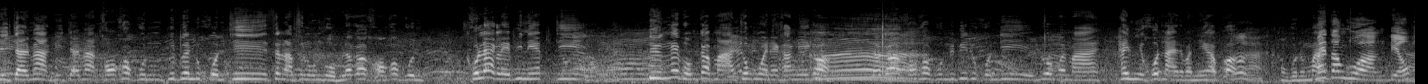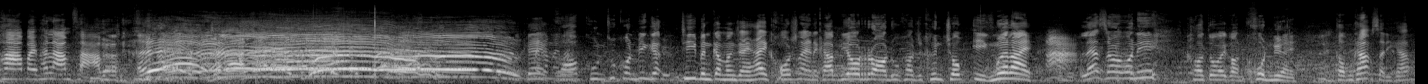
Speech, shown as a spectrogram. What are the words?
ดีใจมากดีใจมาก ขอขอบคุณเพื่อนๆทุกคนที่สนับสนุนผม แล้วก็ขอขอบคุณคนแรกเลยพี่เนทที่ดึงให้ผมกลับมาชกมวยในครั้งนี้ก็ แล้วก็ขอขอบคุณพี่ๆทุกคนที่ร่วมกันมา ให้มีโค้ชนายในวันนี้ครับก็ขอบคุณมากๆไม่ต้องห่วง เดี๋ยวพาไปพระรามสามโอเค ขอบคุณทุกคนที่ที่เป็นกำลังใจให้โค้ชนายนะครับ เดี๋ยวรอดูเขาจะขึ้นชกอีกเมื่อไหร่ และสำหรับวันนี้ขอตัวไปก่อนคนเหนื่อย ขอบคุณครับ สวัสดีครับ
